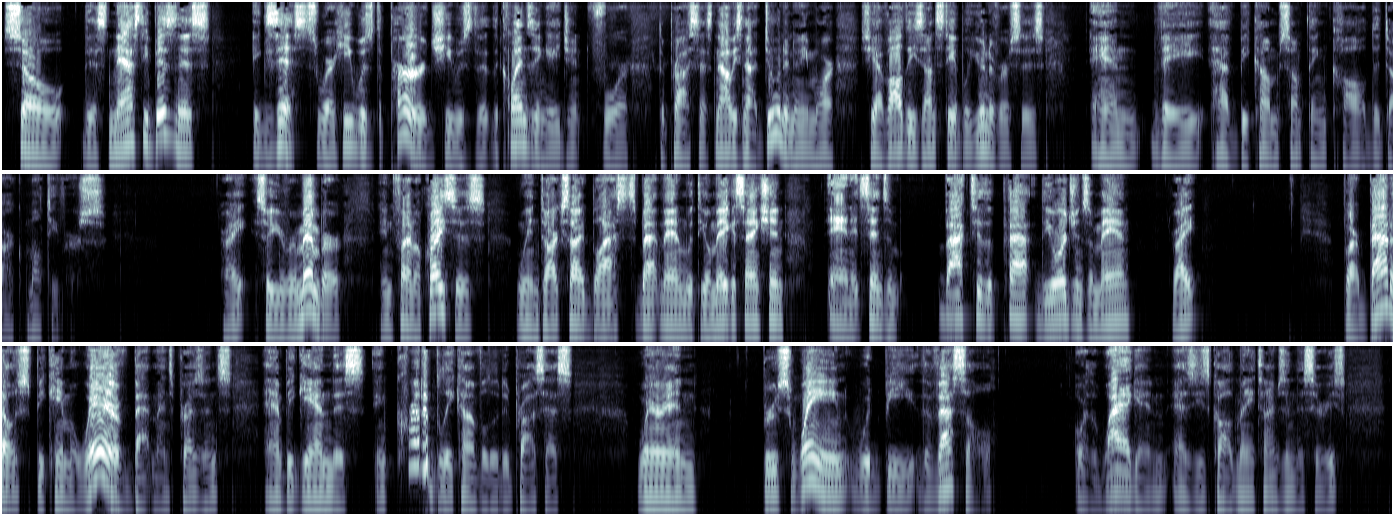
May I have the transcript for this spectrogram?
So this nasty business exists where he was the purge, he was the, the cleansing agent for the process. Now he's not doing it anymore. So you have all these unstable universes and they have become something called the dark multiverse. Right? So you remember in Final Crisis when Darkseid blasts Batman with the Omega Sanction and it sends him back to the the origins of man, right? Barbatos became aware of Batman's presence and began this incredibly convoluted process wherein Bruce Wayne would be the vessel or the wagon, as he's called many times in this series,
